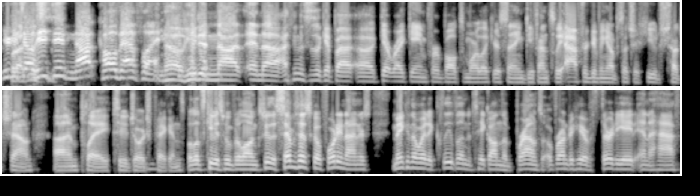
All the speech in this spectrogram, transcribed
You But can tell he did not call that play. No, he did not. And uh, I think this is a get back, uh, get right game for Baltimore, like you're saying, defensively after giving up such a huge touchdown uh, and play to George Pickens. But let's keep this moving along. So the San Francisco 49ers making their way to Cleveland to take on the Browns. Over under here of 38 and a half.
